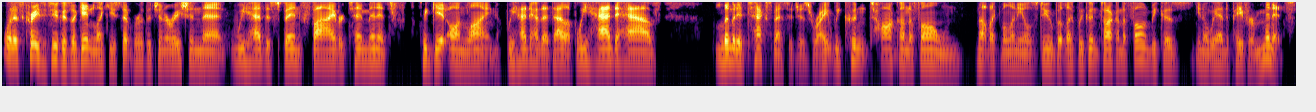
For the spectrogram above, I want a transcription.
Well, it's crazy too, because again, like you said, we're the generation that we had to spend five or 10 minutes to get online. We had to have that dial up. We had to have limited text messages, right? We couldn't talk on the phone, not like millennials do, but like we couldn't talk on the phone because, you know, we had to pay for minutes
